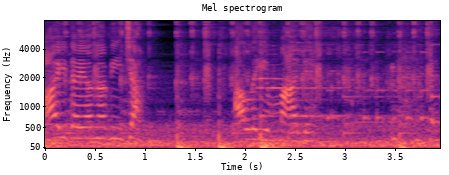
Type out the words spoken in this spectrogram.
Ay dayanamayacağım. Alayım madem.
